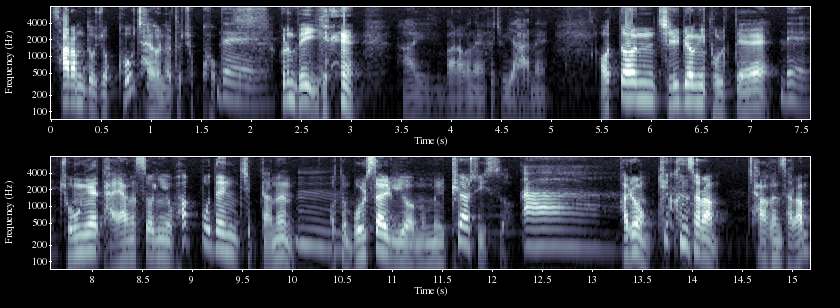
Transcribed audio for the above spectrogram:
사람도 좋고 자연에도 좋고. 네. 그런데 이게 아이 말하고 나니까 좀 야하네. 어떤 질병이 돌때 네. 종의 다양성이 확보된 집단은 음. 어떤 몰살 위험을 피할 수 있어. 아. 가령 키 큰 사람, 작은 사람,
